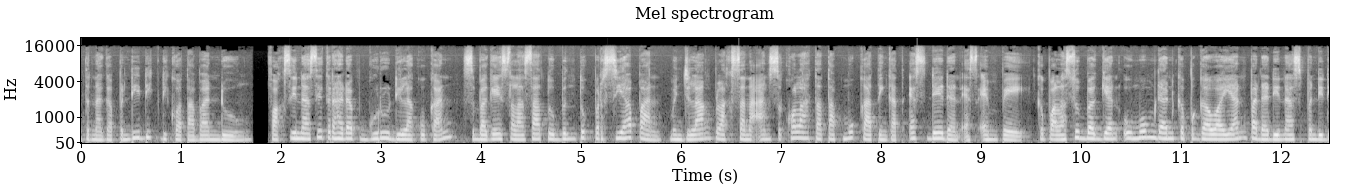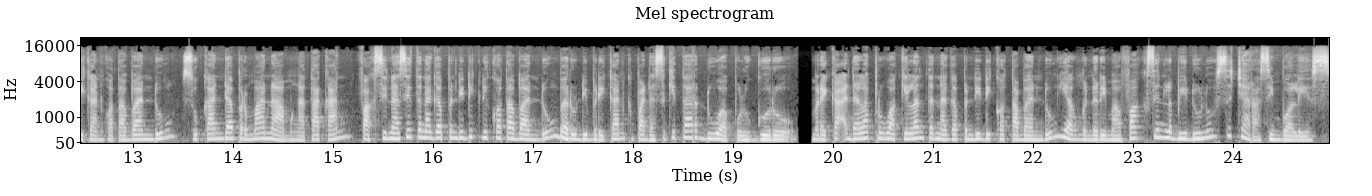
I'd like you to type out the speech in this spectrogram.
tenaga pendidik di Kota Bandung. Vaksinasi terhadap guru dilakukan sebagai salah satu bentuk persiapan menjelang pelaksanaan sekolah tatap muka tingkat SD dan SMP. Kepala Subbagian Umum dan Kepegawaian pada Dinas Pendidikan Kota Bandung, Sukanda Permana mengatakan, vaksinasi tenaga pendidik di Kota Bandung baru diberikan kepada sekitar 20 guru. Mereka adalah perwakilan tenaga pendidik Kota Bandung yang menerima vaksin lebih dulu secara simbolis.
